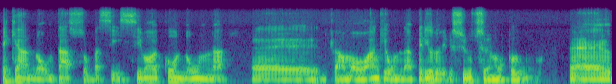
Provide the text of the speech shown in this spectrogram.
e che hanno un tasso bassissimo e con un eh, diciamo anche un periodo di restituzione molto lungo. Eh,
